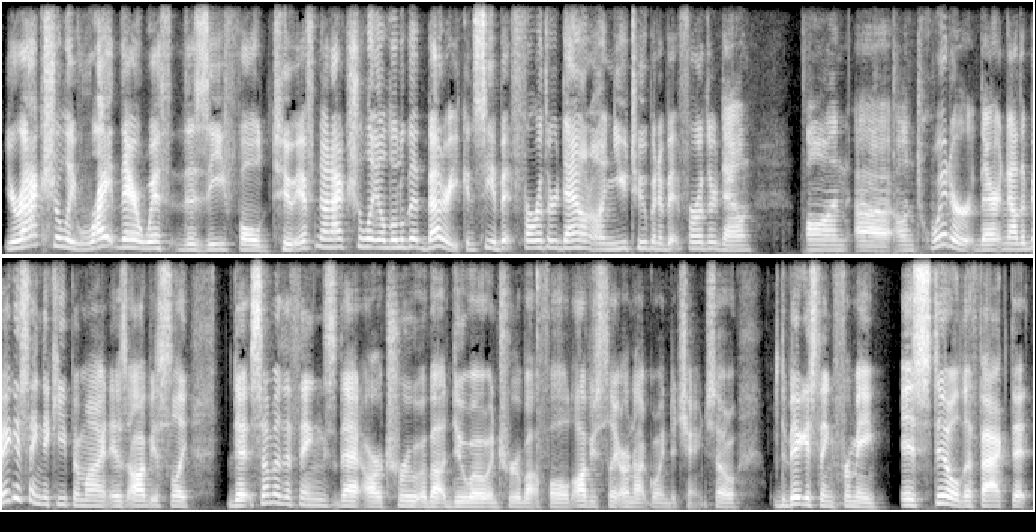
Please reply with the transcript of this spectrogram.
you're actually right there with the Z Fold 2, if not actually a little bit better. You can see a bit further down on YouTube and a bit further down on uh, on Twitter there. Now, the biggest thing to keep in mind is obviously that some of the things that are true about Duo and true about Fold obviously are not going to change. So the biggest thing for me is still the fact that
